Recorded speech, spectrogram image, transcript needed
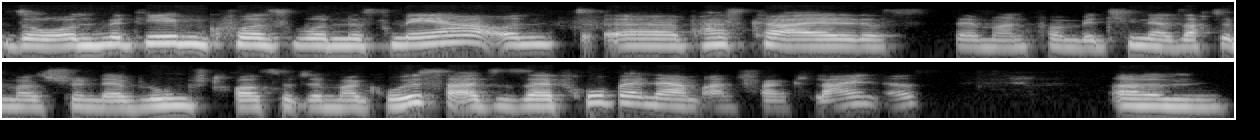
So, und mit jedem Kurs wurden es mehr. Und äh, Pascal, das, der Mann von Bettina, sagt immer schön, der Blumenstrauß wird immer größer. Also sei froh, wenn er am Anfang klein ist. Ähm,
